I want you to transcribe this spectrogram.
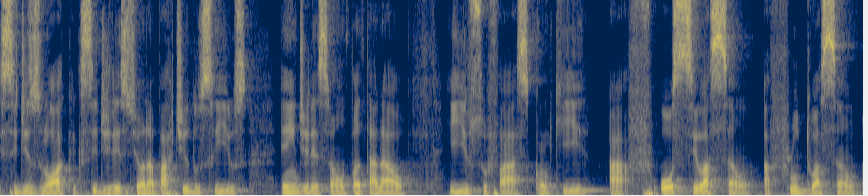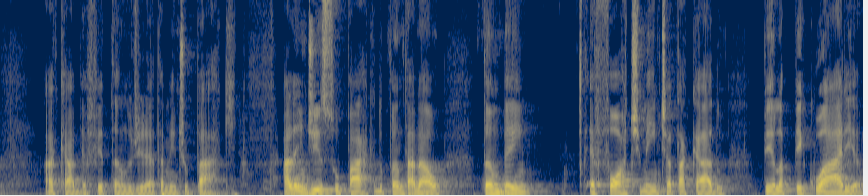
se desloca, que se direciona a partir dos rios em direção ao Pantanal, e isso faz com que a oscilação, a flutuação, acabe afetando diretamente o parque. Além disso, o Parque do Pantanal também é fortemente atacado pela pecuária,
